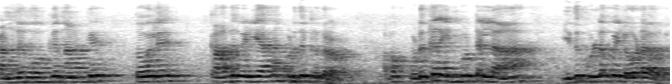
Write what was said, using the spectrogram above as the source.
கண்ணு மூக்கு நாக்கு தோல் காது வழியாக தான் கொடுத்துட்டு இருக்கிறோம் அப்போ கொடுக்குற இன்புட் எல்லாம் இதுக்குள்ள போய் லோட் ஆகுது.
